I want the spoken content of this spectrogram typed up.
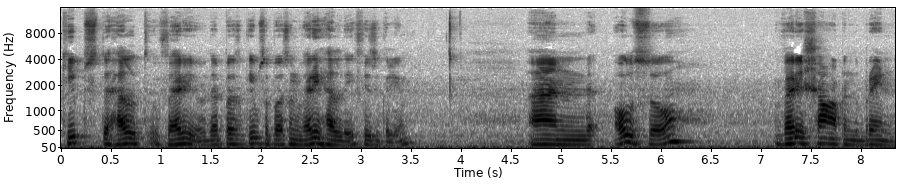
keeps the health very, that person keeps a person very healthy physically, and also very sharp in the brain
